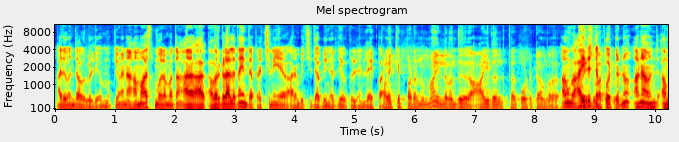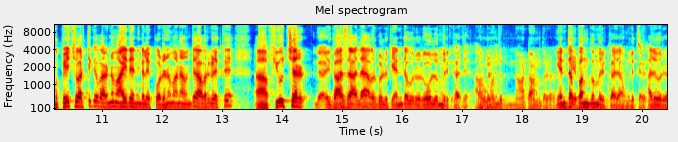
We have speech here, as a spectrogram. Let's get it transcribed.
அது வந்து அவர்களுடைய முக்கியமான ஹமாஸ் மூலமாக தான் அவர்களால் தான் இந்த பிரச்சனையே ஆரம்பிச்சுது அப்படிங்கிறது இவர்களுடைய நிலைப்பாடு. கலைக்கப்படணுமா? இல்லை வந்து ஆயுதத்தை போட்டுட்டு அவங்க அவங்க ஆயுதத்தை போட்டுடணும். ஆனால் வந்து அவங்க பேச்சுவார்த்தைக்கு வரணும். போடணும் ஆயுதங்களை போடணும். ஆனால் வந்து அவர்களுக்கு ஃப்யூச்சர் காசால அவர்களுக்கு எந்த ஒரு ரோலும் இருக்காது. அவங்க வந்து நாட் ஆன் எந்த பங்கும் இருக்காது அவங்களுக்கு. அது ஒரு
